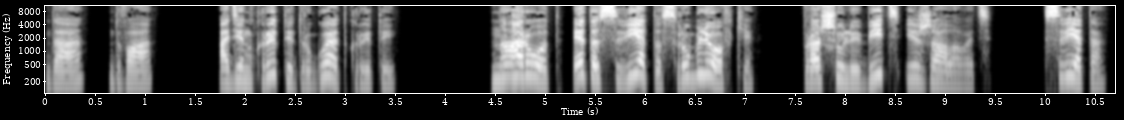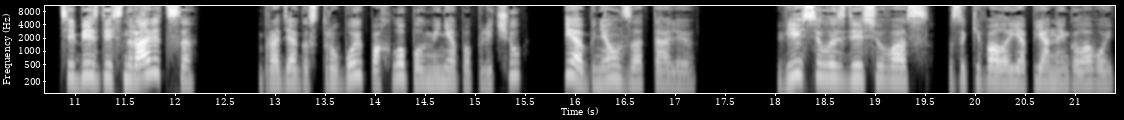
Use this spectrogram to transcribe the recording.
«Да, два. Один крытый, другой открытый». «Народ, это Света с Рублевки!» Прошу любить и жаловать. Света, тебе здесь нравится? Бродяга с трубой похлопал меня по плечу и обнял за талию. «Весело здесь у вас», — закивала я пьяной головой.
